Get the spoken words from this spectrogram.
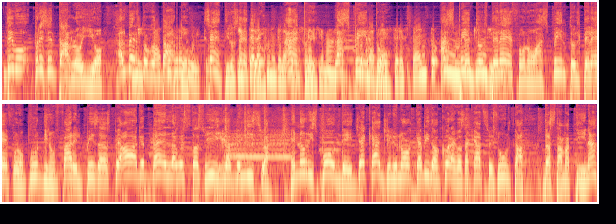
devo presentarlo io, Alberto Messaggio Gottardo. gratuito. Sentilo, Il sentilo. telefono della Anche chiamata l'ha spento. spento ha spento il telefono, ha spento il telefono pur di non fare il peso alla spesa. Ah, che bella questa sigla, bellissima. E non risponde. Jack Angeli non ho capito ancora cosa cazzo esulta da stamattina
